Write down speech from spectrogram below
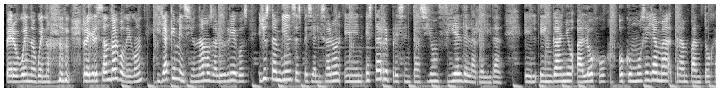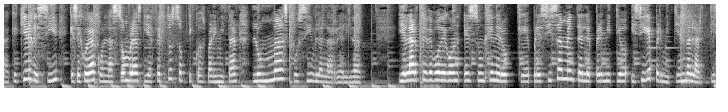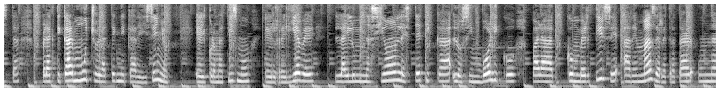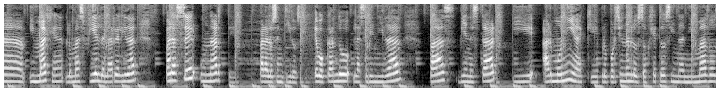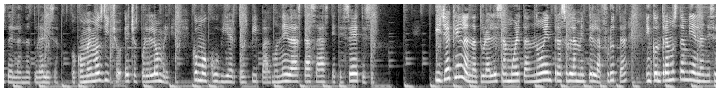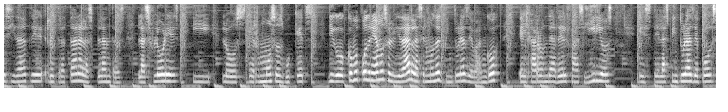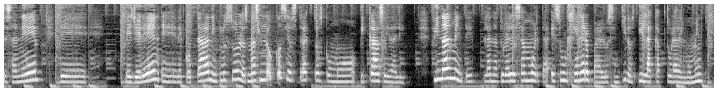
Pero bueno, bueno, regresando al bodegón, y ya que mencionamos a los griegos, ellos también se especializaron en esta representación fiel de la realidad, el engaño al ojo o como se llama trampantoja, que quiere decir que se juega con las sombras y efectos ópticos para imitar lo más posible a la realidad. Y el arte de bodegón es un género que precisamente le permitió y sigue permitiendo al artista practicar mucho la técnica de diseño, el cromatismo, el relieve, la iluminación, la estética, lo simbólico, para convertirse, además de retratar una imagen lo más fiel de la realidad, para hacer un arte, para los sentidos, evocando la serenidad, paz, bienestar y armonía que proporcionan los objetos inanimados de la naturaleza, o como hemos dicho, hechos por el hombre, como cubiertos, pipas, monedas, tazas, etc. etc. Y ya que en la naturaleza muerta no entra solamente la fruta, encontramos también la necesidad de retratar a las plantas, las flores y los hermosos bouquets. Digo, ¿cómo podríamos olvidar las hermosas pinturas de Van Gogh, el jarrón de Adelphas y lirios, este, las pinturas de Paul Cézanne, de Bellerin, eh, de Cotán, incluso los más locos y abstractos como Picasso y Dalí? Finalmente, la naturaleza muerta es un género para los sentidos y la captura del momento.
